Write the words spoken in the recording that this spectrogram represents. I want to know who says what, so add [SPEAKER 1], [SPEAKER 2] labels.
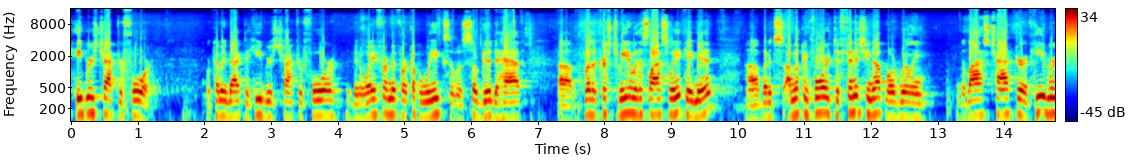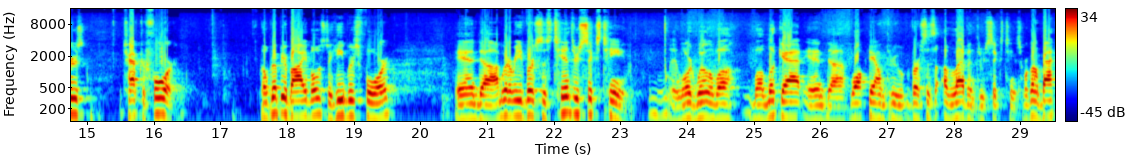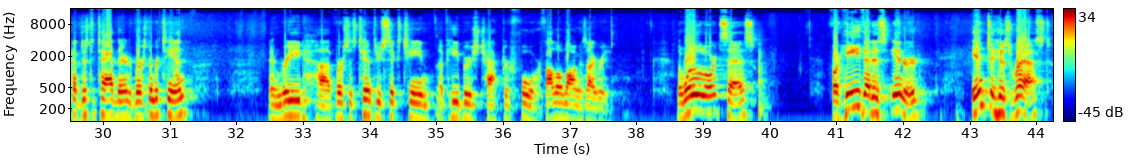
[SPEAKER 1] Hebrews chapter 4. We're coming back to Hebrews chapter 4. We've been away from it for a couple weeks. It was so good to have uh, Brother Chris Chimita with us last week. Amen. Uh, but it's, I'm looking forward to finishing up, Lord willing, the last chapter of Hebrews chapter 4. Open up your Bibles to Hebrews 4. And uh, I'm going to read verses 10 through 16. And Lord willing, we'll, we'll look at and uh, walk down through verses 11 through 16. So we're going to back up just a tad there to verse number 10 and read uh, verses 10 through 16 of Hebrews chapter 4. Follow along as I read. The word of the Lord says, For he that is entered into his rest,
